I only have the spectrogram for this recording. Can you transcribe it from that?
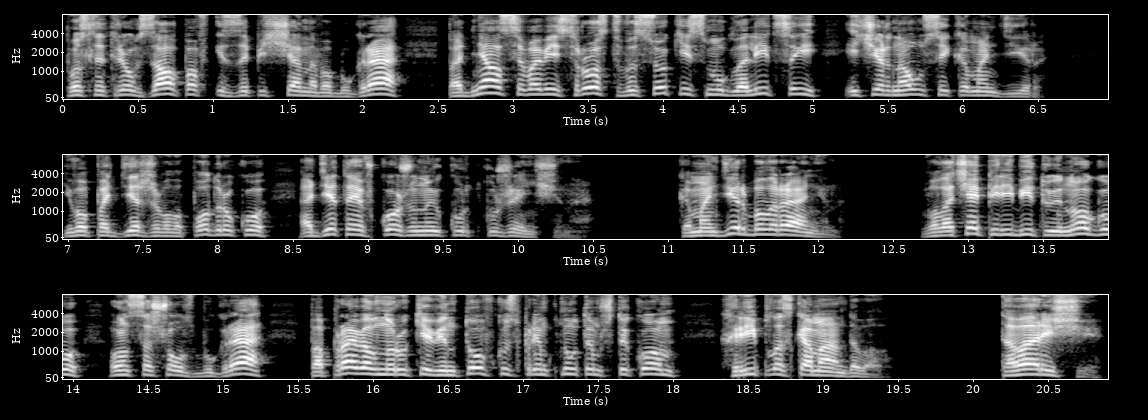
После трех залпов из-за песчаного бугра поднялся во весь рост высокий смуглолицый и черноусый командир. Его поддерживала под руку одетая в кожаную куртку женщина. Командир был ранен. Волоча перебитую ногу, он сошел с бугра, поправил на руке винтовку с примкнутым штыком, хрипло скомандовал. «Товарищи!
